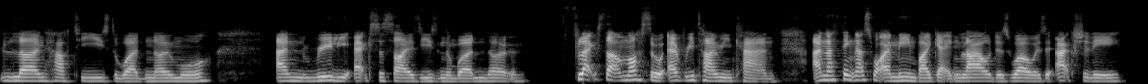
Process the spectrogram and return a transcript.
learn how to use the word no more, and really exercise using the word no. Flex that muscle every time you can, and I think that's what I mean by getting loud as well. Is it actually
